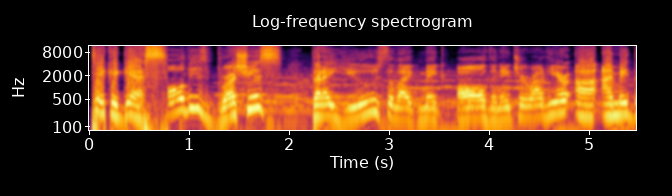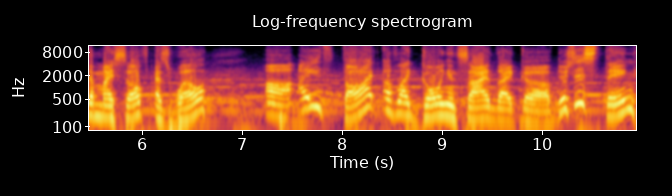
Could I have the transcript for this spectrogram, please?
take a guess. All these brushes that I use to like make all the nature around here, uh, I made them myself as well. Uh, I thought of like going inside like uh, there's this thing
